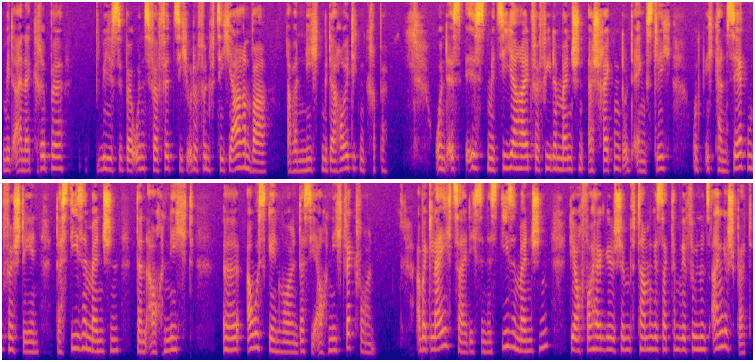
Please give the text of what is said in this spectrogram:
mit einer Grippe, wie sie bei uns vor 40 oder 50 Jahren war, aber nicht mit der heutigen Grippe. Und es ist mit Sicherheit für viele Menschen erschreckend und ängstlich. Und ich kann sehr gut verstehen, dass diese Menschen dann auch nicht äh, ausgehen wollen, dass sie auch nicht weg wollen. Aber gleichzeitig sind es diese Menschen, die auch vorher geschimpft haben, gesagt haben, wir fühlen uns eingesperrt.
